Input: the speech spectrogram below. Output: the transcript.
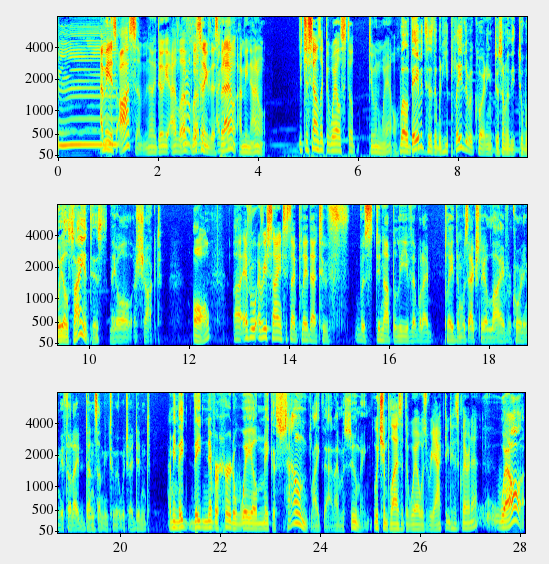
ooh. I mean, it's awesome. No, don't get, I love no, but I listening mean, to this, I but I think- don't. I mean, I don't. It just sounds like the whale's still doing whale. Well, David says that when he played the recording to some of the to whale scientists, They all are shocked. all Uh, every every scientist I played that to th- was did not believe that what I played them was actually a live recording. They thought I'd done something to it, which I didn't. I mean, they they'd never heard a whale make a sound like that. I'm assuming. Which implies that the whale was reacting to his clarinet. Well,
